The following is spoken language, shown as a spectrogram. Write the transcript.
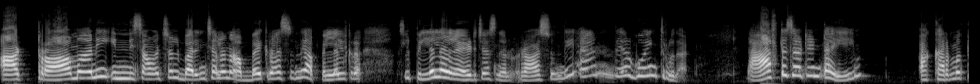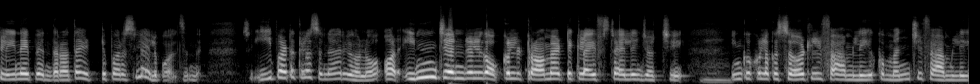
ఆ ట్రామాని ఇన్ని సంవత్సరాలు భరించాలని ఆ అబ్బాయికి రాస్తుంది ఆ పిల్లలకి రా అసలు పిల్లలు అలా ఏడ్ చేస్తున్నారు? రాస్తుంది and they are going through that after certain time ఆ కర్మ క్లీన్ అయిపోయిన తర్వాత ఎట్టి పరిస్థితుల్లో వెళ్ళిపోవాల్సిందే. సో ఈ పర్టికులర్ సినారియోలో ఆర్ ఇన్ జనరల్గా ఒకళ్ళు ట్రామాటిక్ లైఫ్ స్టైల్ నుంచి వచ్చి ఇంకొకళ్ళు ఒక సర్టిల్ ఫ్యామిలీ ఒక మంచి ఫ్యామిలీ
